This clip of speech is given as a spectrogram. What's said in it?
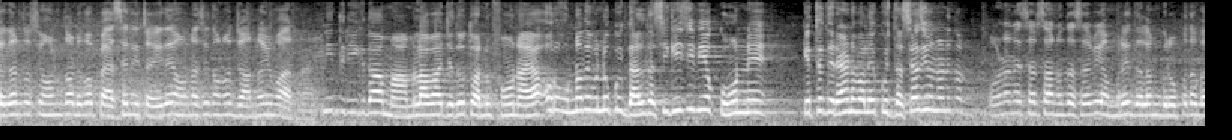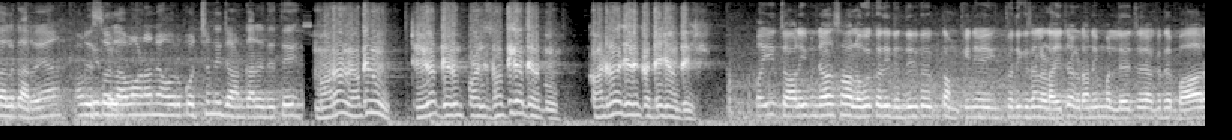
ਅਗਰ ਤੁਸੀਂ ਹੁਣ ਤੁਹਾਡੇ ਕੋਲ ਪੈਸੇ ਨਹੀਂ ਚਾਹੀਦੇ ਹੁਣ ਅਸੀਂ ਤੁਹਾਨੂੰ ਜਾਨੋਂ ਹੀ ਮਾਰਨਾ ਹੈ। ਕਿੰਨੀ ਤਰੀਕ ਦਾ ਮਾਮਲਾ ਵਾ ਜਦੋਂ ਤੁਹਾਨੂੰ ਫੋਨ ਆਇਆ ਔਰ ਉਹਨਾਂ ਦੇ ਵੱਲੋਂ ਕੋਈ ਗੱਲ ਦੱਸੀ ਗਈ ਸੀ ਵੀ ਉਹ ਕੌਣ ਨੇ ਕਿੱਥੇ ਦੇ ਰਹਿਣ ਵਾਲੇ ਕੁਝ ਦੱਸਿਆ ਸੀ ਉਹਨਾਂ ਨੇ ਤੁਹਾਨੂੰ? ਉਹਨਾਂ ਨੇ ਸਰ ਸਾਨੂੰ ਦੱਸਿਆ ਵੀ ਅੰਮ੍ਰਿਤ ਦਲਮ ਗਰੁੱਪ ਤੋਂ ਗੱਲ ਕਰ ਰਹੇ ਆ। ਇਸ ਤੋਂ ਇਲਾਵਾ ਉਹਨਾਂ ਨੇ ਹੋਰ ਕੁਝ ਨਹੀਂ ਜਾਣਕਾਰੀ ਦਿੱਤੀ। ਮਾਰਾਂਗਾ ਤੈਨੂੰ ਠੀਕ ਆ ਦਿਨ ਪੰਜ ਸੱਤ ਹੀ ਤੇਰੇ ਕੋਲ। ਕੱਢ ਲੈ ਜਿਹੜੇ ਕੱਢੇ ਜਾਂਦੇ। ਭਾਈ 40 50 ਸਾਲ ਹੋ ਗਏ ਕਦੀ ਜ਼ਿੰਦਗੀ 'ਚ ਕੋਈ ਧਮਕੀ ਨਹੀਂ ਆਈ ਕਦੀ ਕਿਸੇ ਨਾਲ ਲੜਾਈ ਝਗੜਾ ਨਹੀਂ ਮਹੱਲੇ 'ਚ ਜਾਂ ਕਿਤੇ ਬਾਹਰ।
